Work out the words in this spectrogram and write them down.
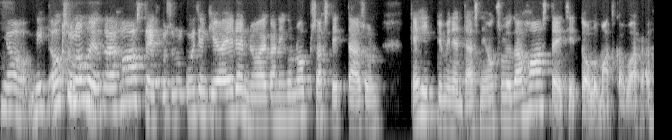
Joo, mit, onko sulla ollut jotain haasteita, kun sulla kuitenkin on edennyt aika niin nopsasti tämä sun kehittyminen tässä, niin onko sulla jotain haasteita sitten ollut matkan varrella?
